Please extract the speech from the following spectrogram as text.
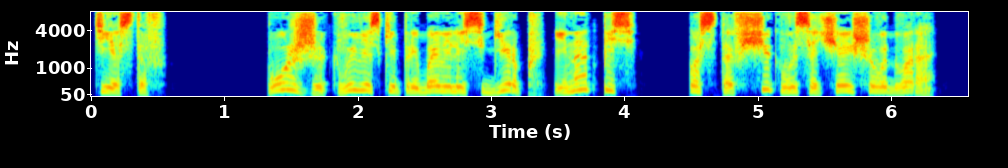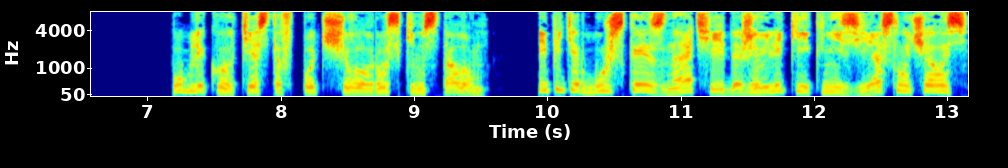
Тестов». Позже к вывеске прибавились герб и надпись «Поставщик высочайшего двора». Публику Тестов подчивал русским столом. И петербургская знать, и даже великие князья, случалось,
